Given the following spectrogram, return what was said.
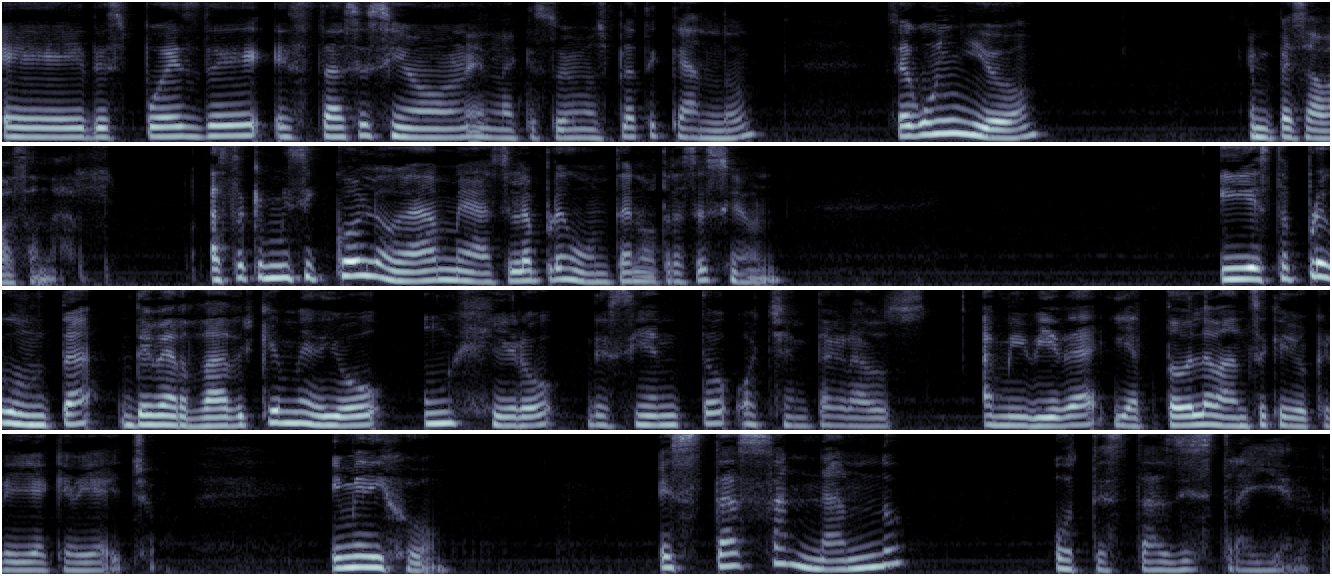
Eh, después de esta sesión en la que estuvimos platicando, según yo, empezaba a sanar. Hasta que mi psicóloga me hace la pregunta en otra sesión. Y esta pregunta de verdad que me dio un giro de 180 grados a mi vida y a todo el avance que yo creía que había hecho. Y me dijo, ¿estás sanando o te estás distrayendo?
